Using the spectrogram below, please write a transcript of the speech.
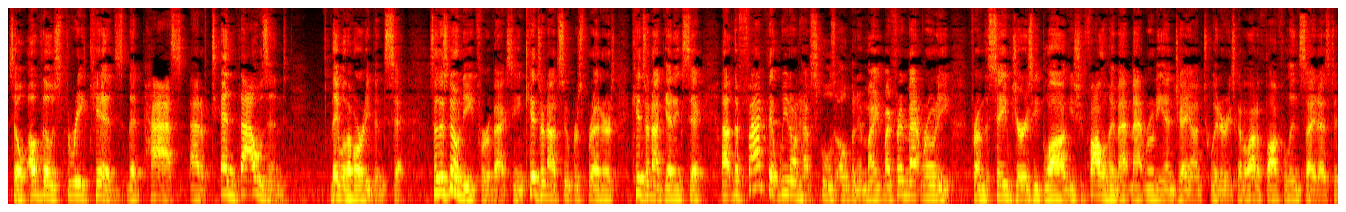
So, of those three kids that pass out of 10,000, they will have already been sick. So there's no need for a vaccine. Kids are not super spreaders. Kids are not getting sick. Uh, the fact that we don't have schools open, and my, my friend Matt Rooney from the Save Jersey blog, you should follow him at Matt Rooney NJ on Twitter. He's got a lot of thoughtful insight as to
